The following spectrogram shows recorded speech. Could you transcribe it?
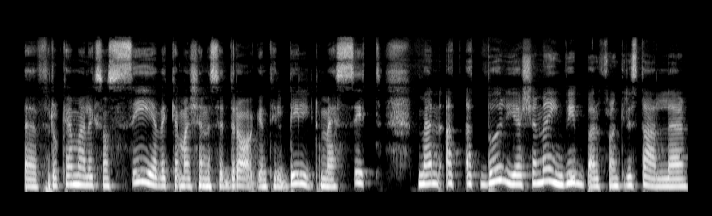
eh, för då kan man liksom se vilka man känner sig dragen till bildmässigt. Men att, att börja känna in vibbar från kristaller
